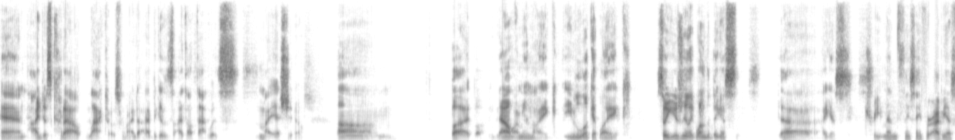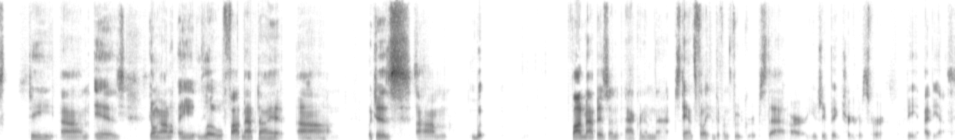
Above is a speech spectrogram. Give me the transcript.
and I just cut out lactose from my diet because I thought that was my issue. Um, but no, I mean, like you look at like so usually like one of the biggest, uh, I guess, treatments they say for IBSD um, is going on a low FODMAP diet, um, which is um, w- FODMAP is an acronym that stands for like the different food groups that are usually big triggers for the IBS.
